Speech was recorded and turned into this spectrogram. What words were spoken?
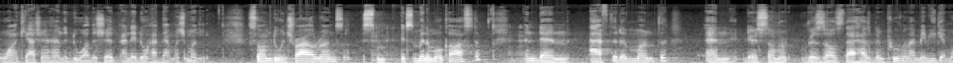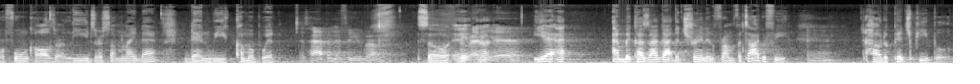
want cash in hand to do other shit and they don't have that much money. So I'm doing trial runs. It's, it's minimal cost, and then after the month, and there's some results that has been proven, like maybe you get more phone calls or leads or something like that. Then we come up with It's happening for you, bro. so eh, uh, yeah. yeah, I, and because I got the training from photography, how to pitch people,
